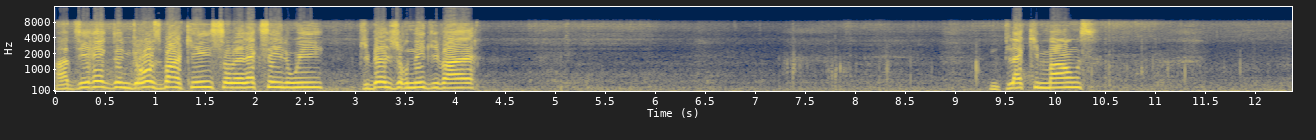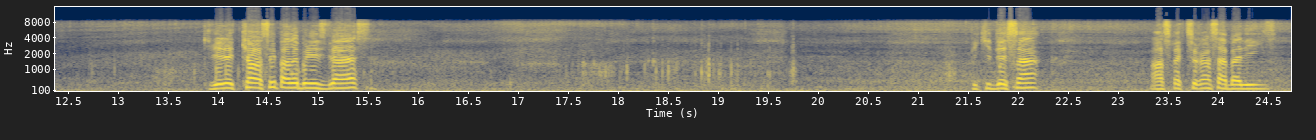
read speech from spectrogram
En direct d'une grosse banquise sur le lac Saint-Louis. Plus belle journée de l'hiver. Une plaque immense. Qui vient d'être cassée par le brise-glace. Puis qui descend en se fracturant sa balise.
